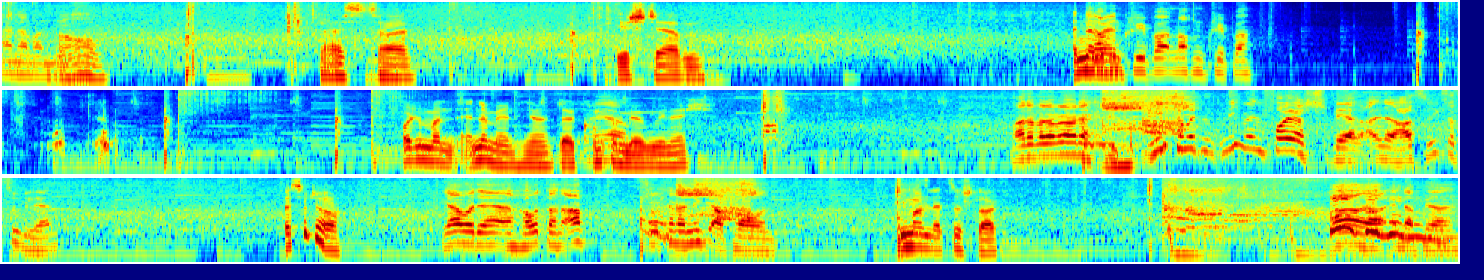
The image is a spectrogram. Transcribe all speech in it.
Nein, aber nicht. Oh. Da ist Teil. Wir sterben. noch ein Enderman, Creeper, noch ein Creeper. dir mal einen Enderman hier, der kommt Ja, bei mir irgendwie nicht. Warte, warte, warte. Nicht so mit, nicht mit dem Feuerschwert, Alter. Hast du nichts dazugelernt? Weißt du doch. Ja, aber der haut dann ab. So kann er nicht abhauen. Immer einen letzten Schlag. Ah, ja, Enderperlen.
